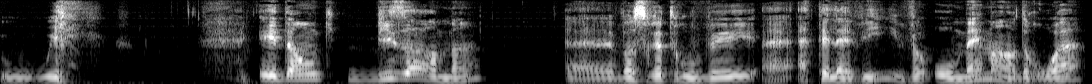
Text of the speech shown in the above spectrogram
Oui. Et donc, bizarrement, euh, va se retrouver euh, à Tel Aviv, au même endroit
